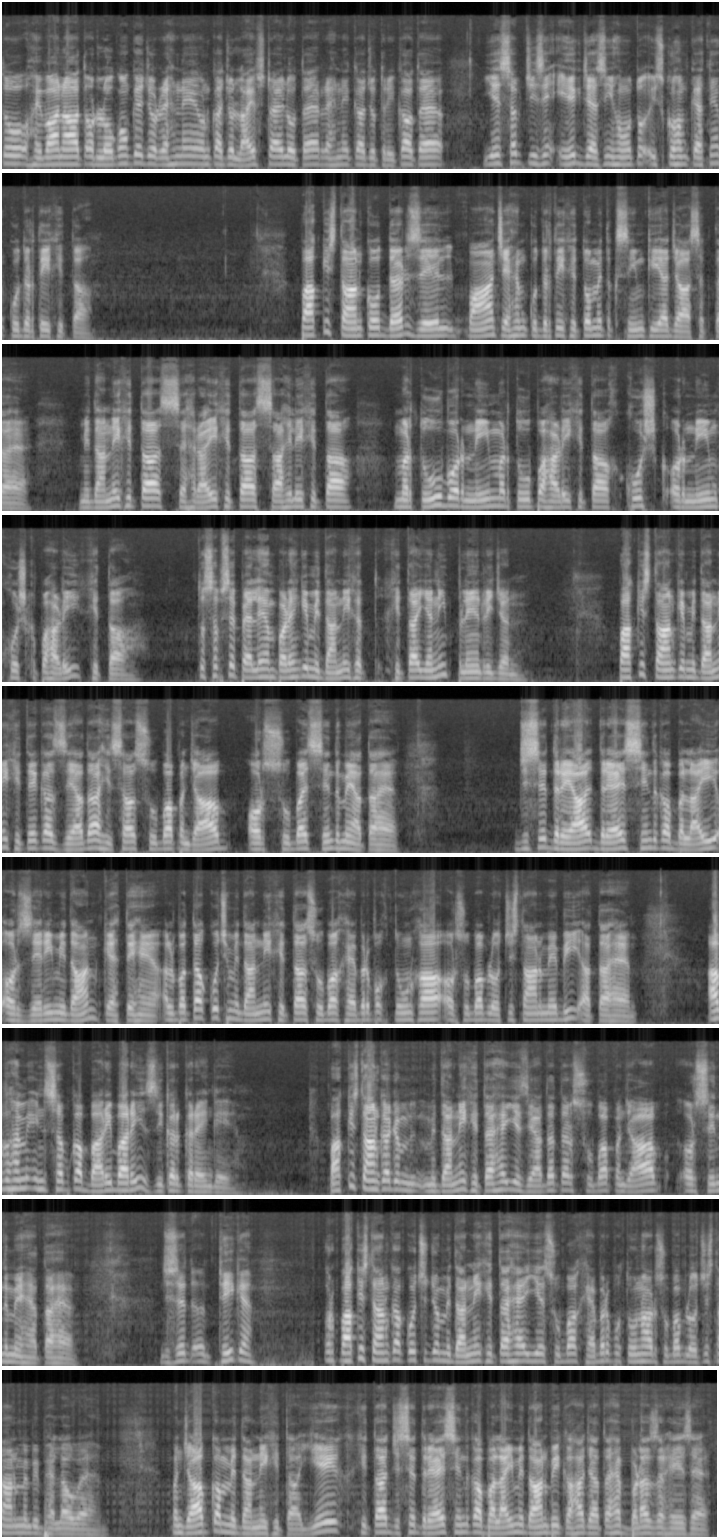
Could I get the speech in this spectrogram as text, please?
तो हैवानात और लोगों के जो रहने, उनका जो लाइफ स्टाइल होता है, रहने का जो तरीका होता है, ये सब चीज़ें एक जैसी हों तो इसको हम कहते हैं कुदरती खिता। पाकिस्तान को दर झेल पाँच अहम कुदरती खितों में तकसीम किया जा सकता है। मैदानी खिता, सहराई खिता, साहिली खिता, मरतूब और नीम मरतूब पहाड़ी खिता, खुश्क और नीम खुश्क पहाड़ी खिता। तो सबसे पहले हम पढ़ेंगे मैदानी खिता यानी प्लेन रीजन। पाकिस्तान के मैदानी खिते का ज़्यादा हिस्सा सूबा पंजाब और सूबा सिंध में आता है, जिसे दरिया, दरियाए सिंध का बलाई और जेरी मैदान कहते हैं। अलबत्त कुछ मैदानी खिता सूबा खैबर पख्तूनख्वा और सूबा बलोचिस्तान में भी आता है। अब हम इन सब का बारी बारी ज़िक्र करेंगे। पाकिस्तान का जो मैदानी खिता है, ये ज़्यादातर सूबा पंजाब और सिंध में आता है, जिसे, ठीक है? और पाकिस्तान का कुछ जो मैदानी खिता है, ये सूबा खैबर पख्तूनख्वा और सूबा बलोचिस्तान में भी फैला हुआ है। पंजाब का मैदानी खिता, ये खिता जिसे दरियाए सिंध का बलाई मैदान भी कहा जाता है, बड़ा जरहेज़ है।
